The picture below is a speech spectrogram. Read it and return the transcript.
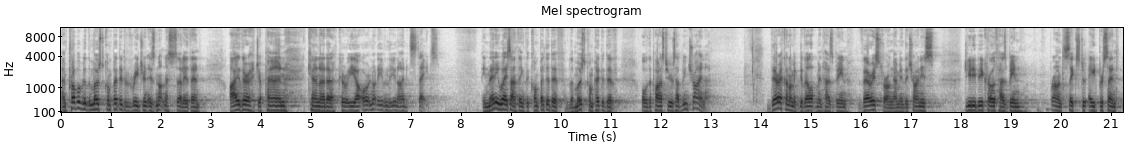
And probably the most competitive region is not necessarily then either Japan, Canada, Korea, or not even the United States. In many ways, I think the competitive, the most competitive over the past years have been China. Their economic development has been very strong. I mean, the Chinese GDP growth has been around 6 to 8 percent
